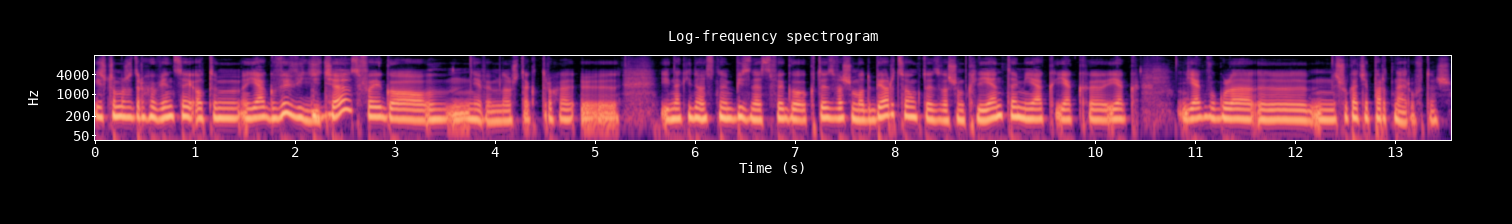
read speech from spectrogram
jeszcze może trochę więcej o tym, jak wy widzicie swojego, mm, nie wiem, no już tak trochę e, jednak idąc w ten biznes swojego, kto jest waszym odbiorcą, kto jest waszym klientem i jak, jak, jak, jak w ogóle szukacie partnerów też.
